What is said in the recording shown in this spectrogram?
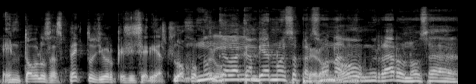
en todos los aspectos. Yo creo que sí serías flojo. Nunca pero- va a cambiar, ¿no? Esa persona. no. Es muy raro, ¿no? O sea,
